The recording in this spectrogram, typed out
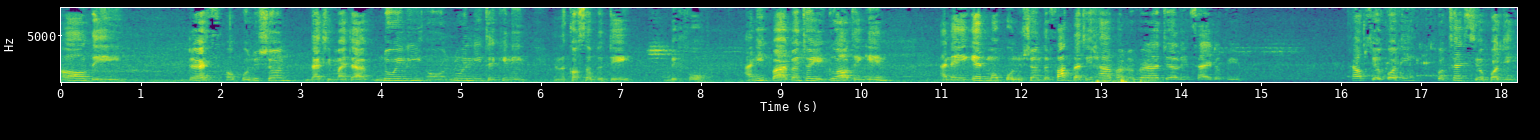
all the dirt or pollution that you might have knowingly or unknowingly taken in in the course of the day before. And if by adventure you go out again and then you get more pollution the fact that you have aloe vera gel inside of you helps your body protects your body.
